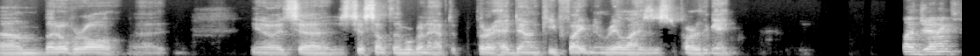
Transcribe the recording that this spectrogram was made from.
Um, but overall, uh, you know, it's uh, it's just something we're going to have to put our head down, keep fighting, and realize this is part of the game. Glenn Jennings.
